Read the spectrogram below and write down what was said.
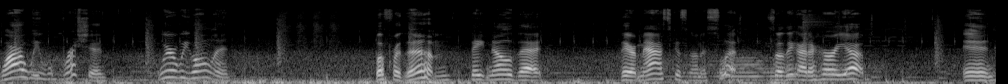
why are we rushing? Where are we going? But for them, they know that their mask is going to slip. So they got to hurry up and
